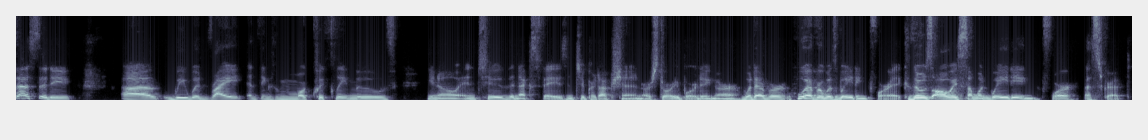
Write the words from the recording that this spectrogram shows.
necessity, uh, we would write and things would more quickly move, you know, into the next phase, into production or storyboarding or whatever, whoever was waiting for it, because there was always someone waiting for a script.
